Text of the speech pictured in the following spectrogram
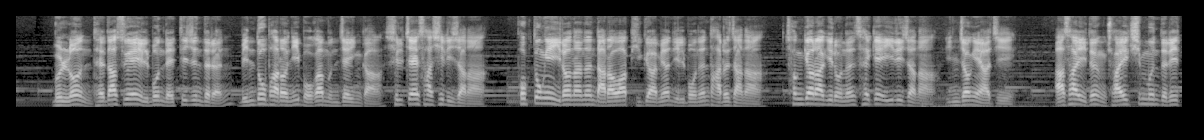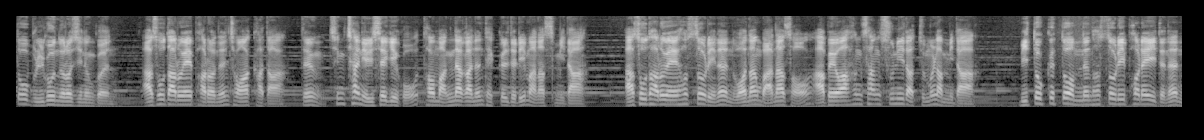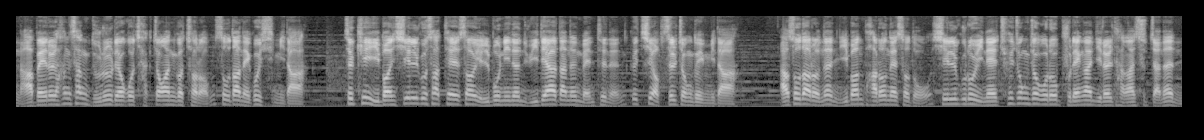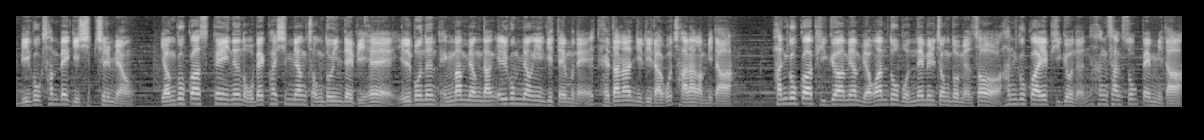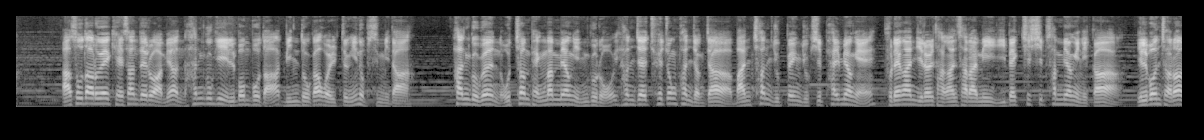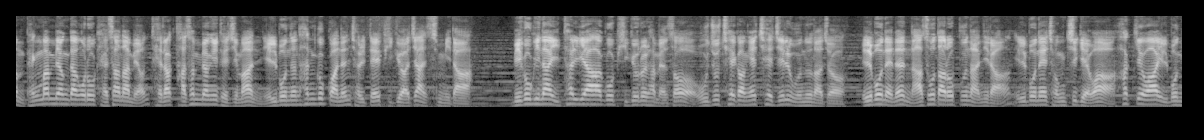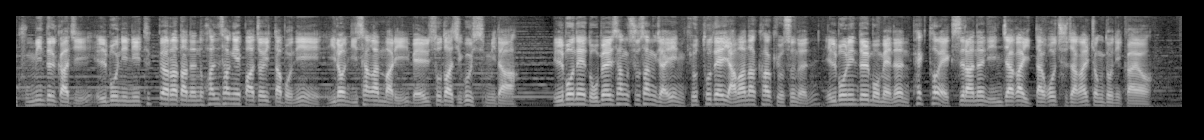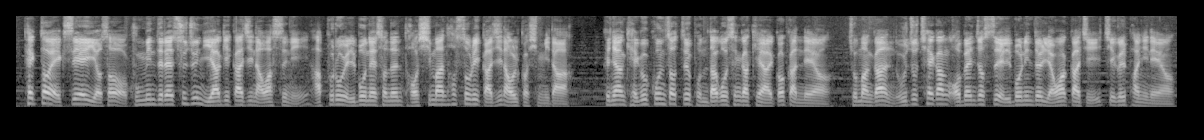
물론 대다수의 일본 네티즌들은 민도 발언이 뭐가 문제인가 실제 사실이잖아. 폭동이 일어나는 나라와 비교하면 일본은 다르잖아. 청결하기로는 세계 1위잖아. 인정해야지. 아사히 등 좌익 신문들이 또 물고 늘어지는군. 아소다로의 발언은 정확하다 등 칭찬 일색이고 더 막 나가는 댓글들이 많았습니다. 아소다로의 헛소리는 워낙 많아서 아베와 항상 순위 다툼을 합니다. 밑도 끝도 없는 헛소리 퍼레이드는 아베를 항상 누르려고 작정한 것처럼 쏟아내고 있습니다. 특히 이번 C19 사태에서 일본인은 위대하다는 멘트는 끝이 없을 정도입니다. 아소다로는 이번 발언에서도 C19로 인해 최종적으로 불행한 일을 당한 숫자는 미국 327명, 영국과 스페인은 580명 정도인데 비해 일본은 100만 명당 7명이기 때문에 대단한 일이라고 자랑합니다. 한국과 비교하면 명함도 못 내밀 정도면서 한국과의 비교는 항상 쏙 뺍니다. 아소다로의 계산대로 하면 한국이 일본보다 민도가 월등히 높습니다. 한국은 5,100만 명 인구로 현재 최종 판정자 11,668명에 불행한 일을 당한 사람이 273명이니까 일본처럼 100만 명당으로 계산하면 대략 5명이 되지만 일본은 한국과는 절대 비교하지 않습니다. 미국이나 이탈리아하고 비교를 하면서 우주 최강의 체질 운운하죠. 일본에는 아소다로뿐 아니라 일본의 정치계와 학계와 일본 국민들까지 일본인이 특별하다는 환상에 빠져 있다 보니 이런 이상한 말이 매일 쏟아지고 있습니다. 일본의 노벨상 수상자인 교토대 야마나카 교수는 일본인들 몸에는 팩터 X라는 인자가 있다고 주장할 정도니까요. 팩터 X에 이어서 국민들의 수준 이야기까지 나왔으니 앞으로 일본에서는 더 심한 헛소리까지 나올 것입니다. 그냥 개그 콘서트 본다고 생각해야 할 것 같네요. 조만간 우주 최강 어벤져스 일본인들 영화까지 찍을 판이네요.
